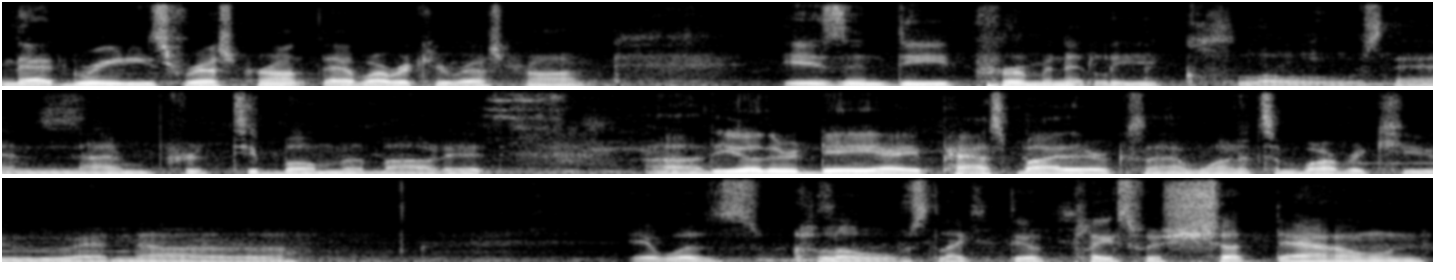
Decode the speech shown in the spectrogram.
That Grady's restaurant, that barbecue restaurant, is indeed permanently closed, and I'm pretty bummed about it. Uh, the other day I passed by there because I wanted some barbecue, and uh, it was closed. Like the place was shut down.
